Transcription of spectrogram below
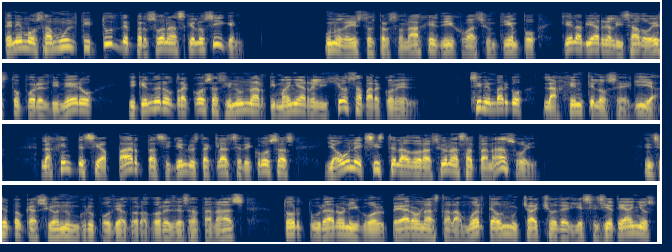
tenemos a multitud de personas que lo siguen. Uno de estos personajes dijo hace un tiempo que él había realizado esto por el dinero y que no era otra cosa sino una artimaña religiosa para con él. Sin embargo, la gente lo seguía. La gente se aparta siguiendo esta clase de cosas y aún existe la adoración a Satanás hoy. En cierta ocasión un grupo de adoradores de Satanás torturaron y golpearon hasta la muerte a un muchacho de diecisiete años,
